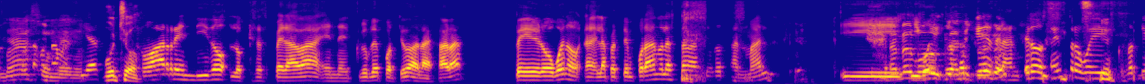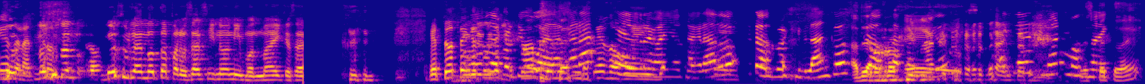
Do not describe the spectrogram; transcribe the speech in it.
Más o menos. Macías Mucho. no ha rendido lo que se esperaba en el Club Deportivo de Guadalajara, pero bueno, la, la pretemporada no la estaba haciendo tan mal. Y, Además, y, güey, no tienes ¿no? delantero centro, güey. No tienes No, no delantero es una, centro. no es una nota para usar sinónimos, Mike. O sea, Que tú tengas Club un Deportivo equipo de Guadalajara, pedo, el rebaño sagrado, los rojiblancos, Habla los rojiblanco. tapatíos. Hay que sinónimos, Mike. Respeto, ¿eh?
